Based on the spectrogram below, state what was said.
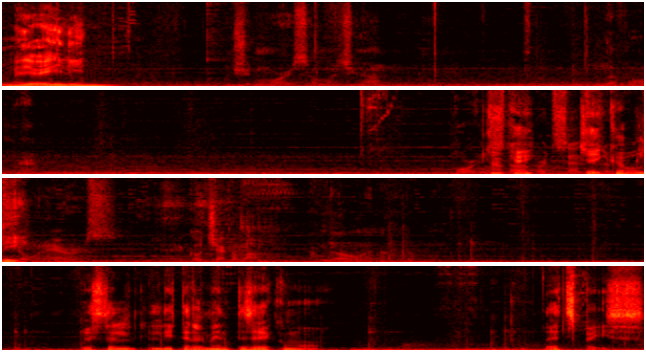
medio alien. Shouldn't worry so much, you know? You live longer. Port and Okay, starboard Jacob Lee. showing errors. Yeah, go check them out. I'm going. I'm going. Este literalmente se ve como Dead Space.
